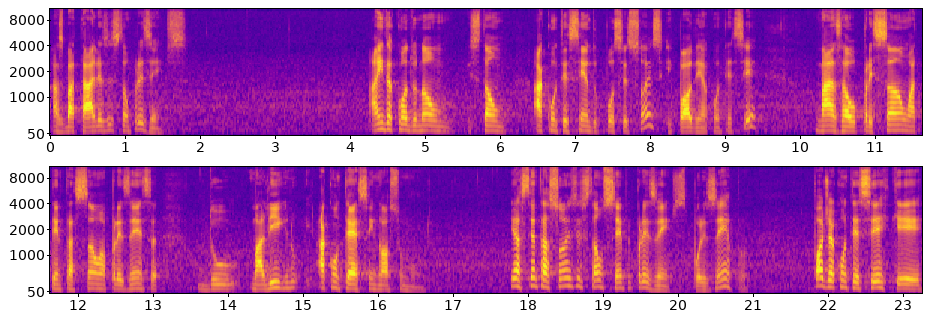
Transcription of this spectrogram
as batalhas estão presentes. Ainda quando não estão acontecendo possessões, e podem acontecer, mas a opressão, a tentação, a presença do maligno acontece em nosso mundo. E as tentações estão sempre presentes. Por exemplo, pode acontecer que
